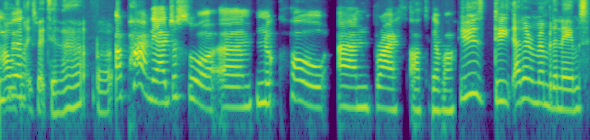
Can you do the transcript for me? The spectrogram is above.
I was not expecting that. But apparently, I just saw um Nicole and Bryce are together. who's the? I don't remember the names.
